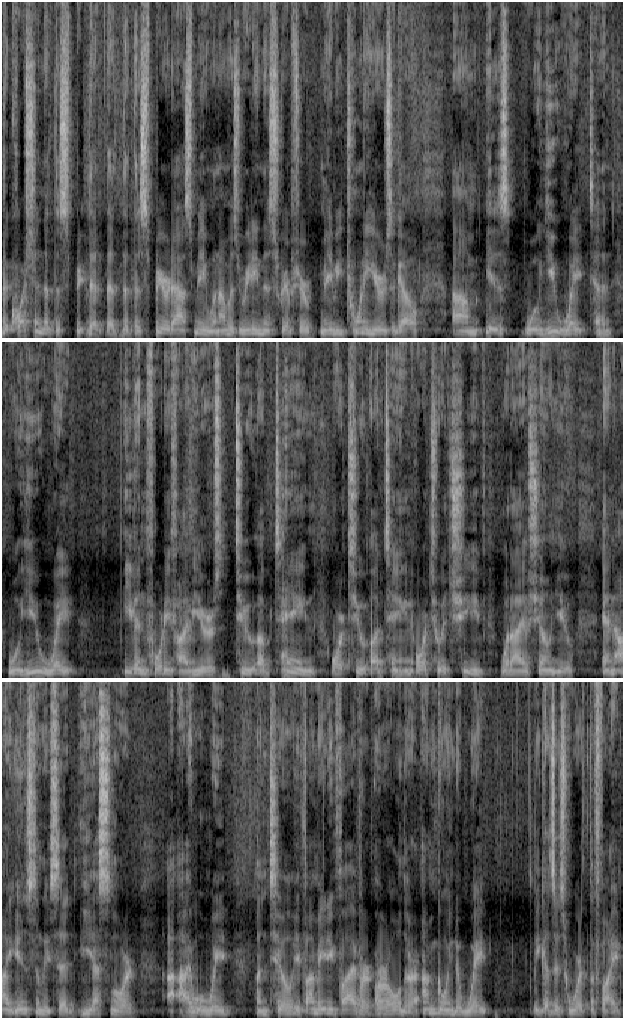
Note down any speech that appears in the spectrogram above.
The question that the, that, that, that the Spirit asked me when I was reading this scripture maybe 20 years ago um, is Will you wait, Ted? Will you wait even 45 years to obtain or to attain or to achieve what I have shown you. And I instantly said, Yes, Lord, I will wait until, if I'm 85 or, or older, I'm going to wait because it's worth the fight.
